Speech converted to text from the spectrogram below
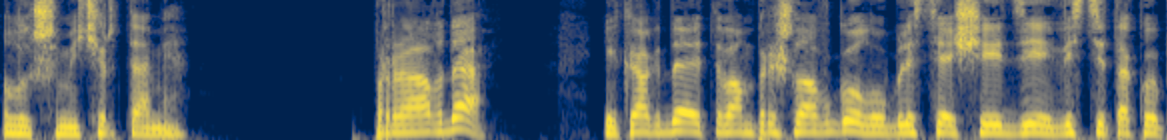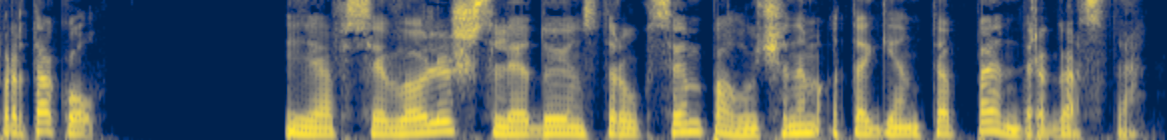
лучшими чертами. «Правда? И когда это вам пришла в голову блестящая идея ввести такой протокол?» «Я всего лишь следую инструкциям, полученным от агента Пендергаста», —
